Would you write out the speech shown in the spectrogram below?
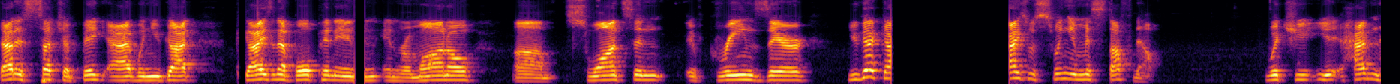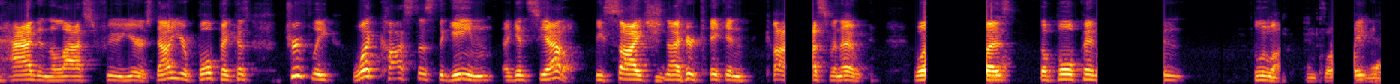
that is such a big ad when you got guys in that bullpen in in Romano, um, Swanson, if Green's there, you got guys, guys with swing and miss stuff now which you, you hadn't had in the last few years. Now your bullpen, because truthfully, what cost us the game against Seattle besides hmm. Schneider taking Gausman out was, was the bullpen blew up. Yeah.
